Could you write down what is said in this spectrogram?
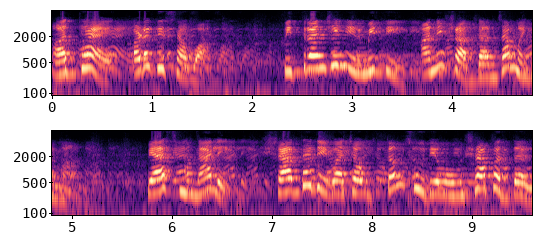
अध्याय अडतीसावा. पित्रांची निर्मिती आणि श्राद्धांचा महिमा. व्यास म्हणाले श्राद्ध देवाच्या उत्तम सूर्यवंशाबद्दल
